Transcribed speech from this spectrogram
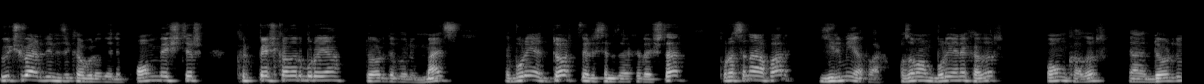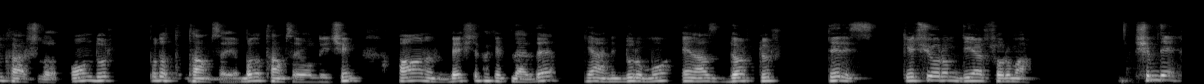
3 verdiğinizi kabul edelim 15'tir. 45 kalır buraya 4'e bölünmez. E buraya 4 verirseniz arkadaşlar burası ne yapar? 20 yapar. O zaman buraya ne kalır? 10 kalır. Yani 4'ün karşılığı 10'dur. Bu da tam sayı. Bu da tam sayı olduğu için A'nın 5'li paketlerde yani durumu en az 4'tür deriz. Geçiyorum diğer soruma. Şimdi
